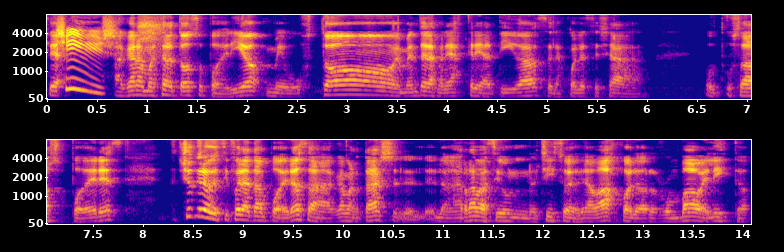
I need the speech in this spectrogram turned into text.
sea. Acá nos muestra todo su poderío. Me gustó, obviamente, las maneras creativas en las cuales ella usaba sus poderes. Yo creo que si fuera tan poderosa, acá Martash le- le- lo agarraba así un hechizo desde abajo, lo derrumbaba y listo.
